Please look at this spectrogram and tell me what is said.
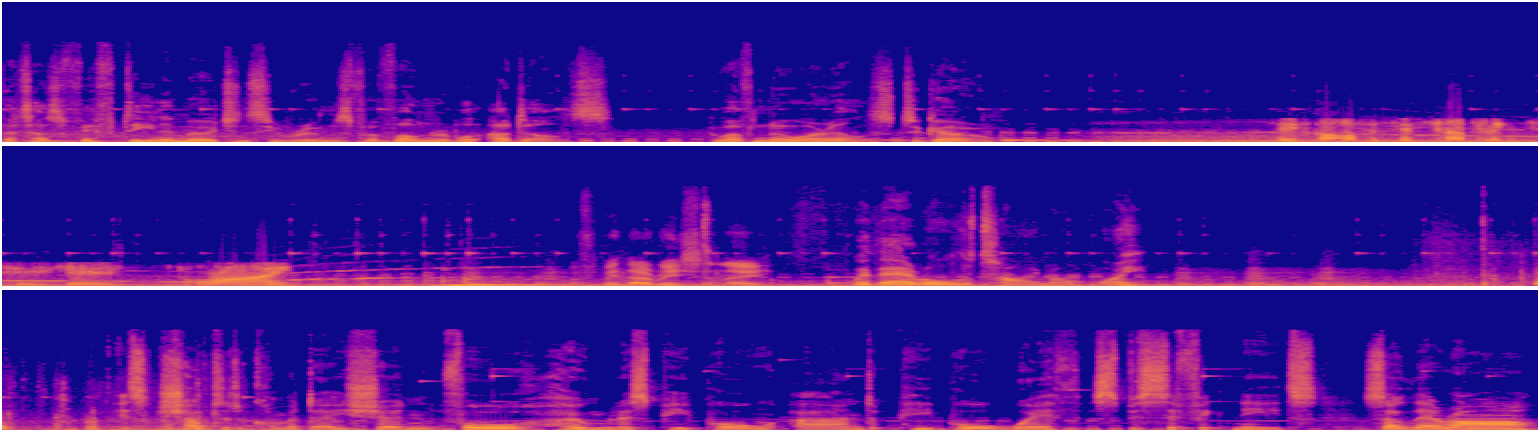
that has 15 emergency rooms for vulnerable adults who have nowhere else to go. We've got officers travelling to you. All right. I've been there recently. We're there all the time, aren't we? It's sheltered accommodation for homeless people and people with specific needs. So there are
